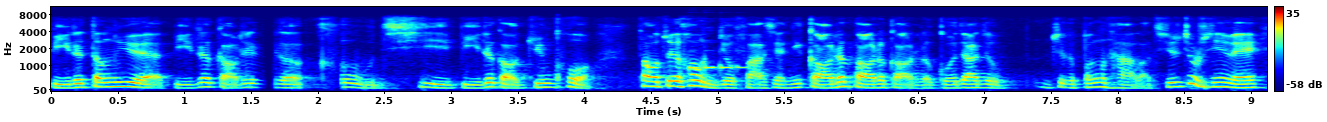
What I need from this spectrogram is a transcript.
比着登月，比着搞这个核武器，比着搞军扩，到最后你就发现，你搞着搞着搞着，国家就这个崩塌了。其实就是因为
